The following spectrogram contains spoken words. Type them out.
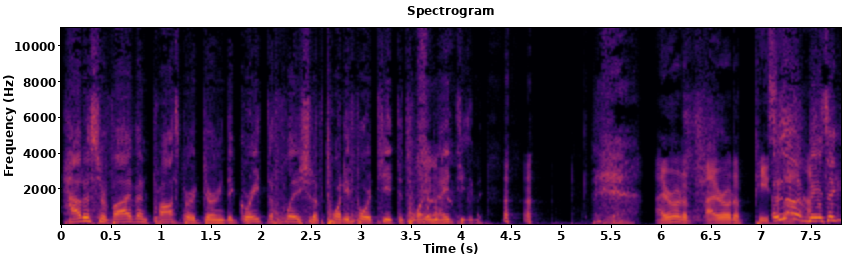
How to Survive and Prosper During the Great Deflation of 2014 to 2019. I wrote a I wrote a piece. Isn't that amazing? How-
